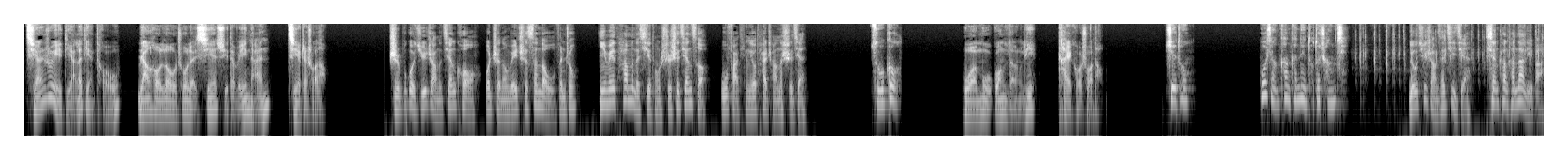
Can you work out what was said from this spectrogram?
钱瑞点了点头，然后露出了些许的为难，接着说道：“只不过局长的监控我只能维持三到五分钟，因为他们的系统实时监测，无法停留太长的时间。”足够。我目光冷冽，开口说道：“接通，我想看看那头的场景。”刘区长在纪检，先看看那里吧。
